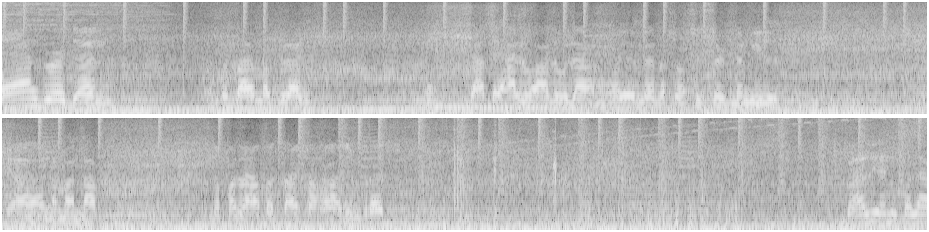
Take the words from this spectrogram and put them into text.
And we're done. Basta tayo mag-lunch. Dati halo-halo lang. Ngayon meron itong serve na meal. Kaya naman nap napalaban tayo sa kanin bread. Bali ano pala?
